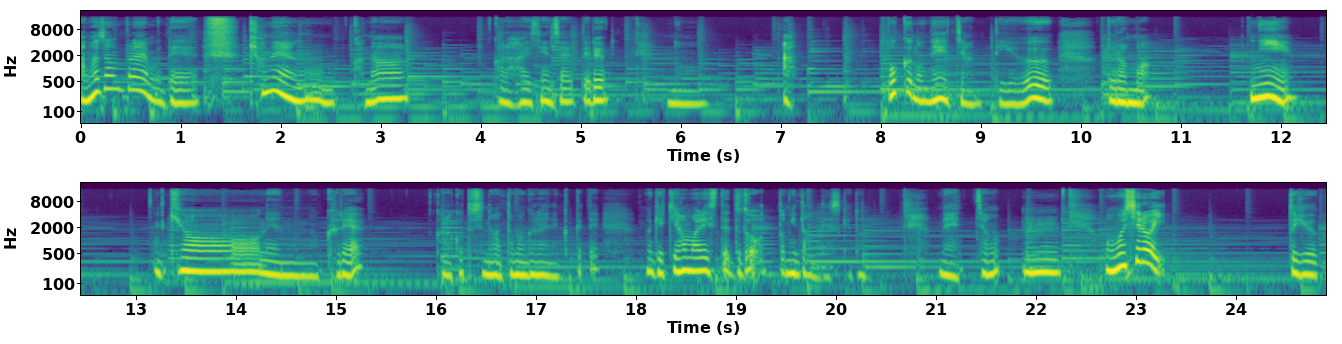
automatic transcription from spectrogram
Amazon プライムで去年かなから配信されてるあのあ僕の姉ちゃんっていうドラマに去年の暮れから今年の頭ぐらいにかけて、まあ、激ハマりしてドドッと見たんですけど。めっちゃうん面白い。というか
